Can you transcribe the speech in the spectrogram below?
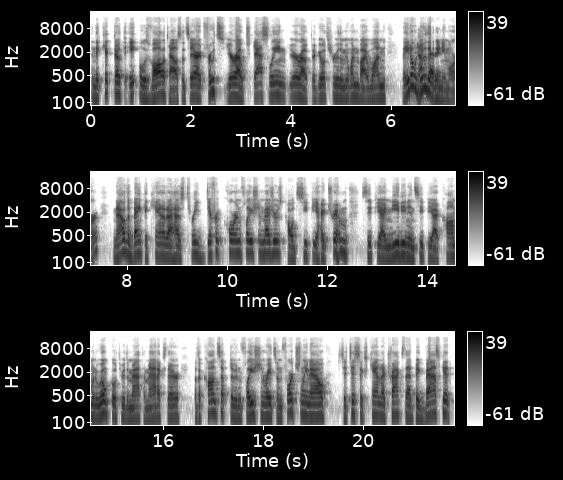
and they kicked out the eight most volatile. So it's all right, fruits, you're out. Gasoline, you're out. They go through them one by one. They don't yep. do that anymore. Now the Bank of Canada has three different core inflation measures called CPI trim, CPI median, and CPI common. We won't go through the mathematics there, but the concept of inflation rates, unfortunately, now Statistics Canada tracks that big basket.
